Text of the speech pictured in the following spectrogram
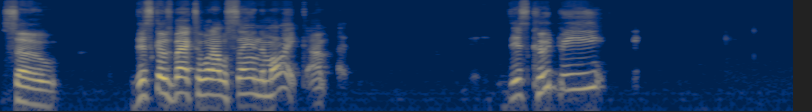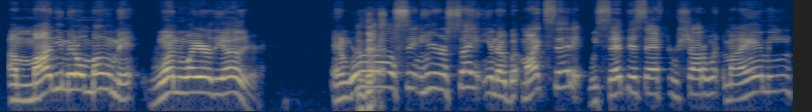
So this goes back to what I was saying to Mike. I'm, this could be a monumental moment one way or the other. And we're all sitting here saying, you know, but Mike said it. We said this after Rashada went to Miami.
